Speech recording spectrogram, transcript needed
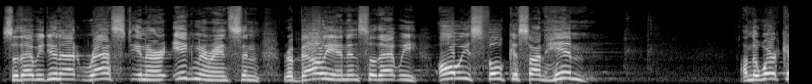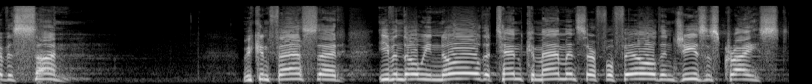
so that we do not rest in our ignorance and rebellion and so that we always focus on him, on the work of his son. We confess that even though we know the Ten Commandments are fulfilled in Jesus Christ,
